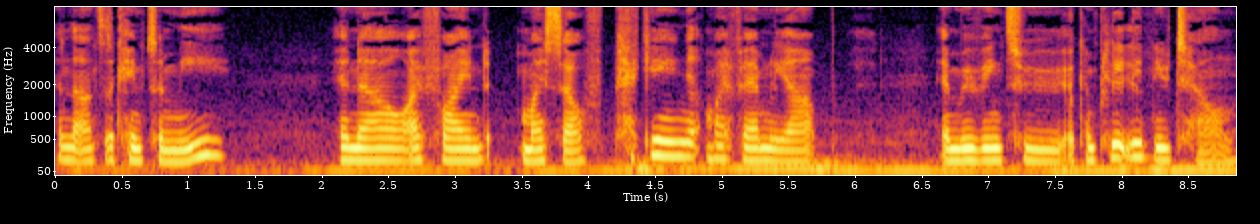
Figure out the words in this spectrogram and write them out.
And the answer came to me. And now I find myself packing my family up and moving to a completely new town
